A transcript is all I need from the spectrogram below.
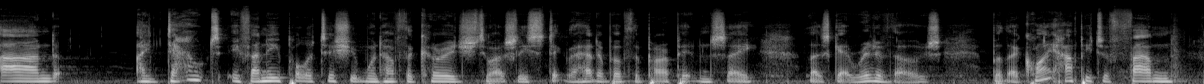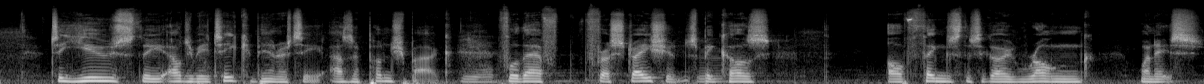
and I doubt if any politician would have the courage to actually stick their head above the parapet and say, "Let's get rid of those." But they're quite happy to fan, to use the LGBT community as a punchbag. Yeah. for their f- frustrations mm-hmm. because of things that are going wrong when it's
